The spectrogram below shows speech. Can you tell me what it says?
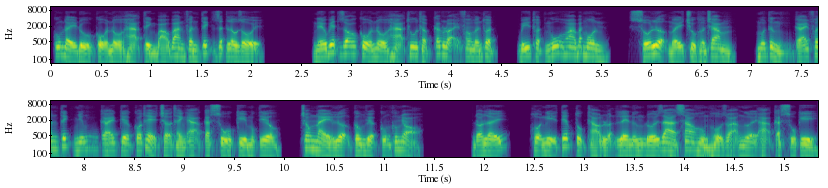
cũng đầy đủ cổ nổ hạ tình báo ban phân tích rất lâu rồi. Nếu biết rõ cổ nổ hạ thu thập các loại phong ấn thuật, bí thuật ngũ hoa bắt môn, số lượng mấy chục hơn trăm, muốn từng cái phân tích những cái kia có thể trở thành ạ cà sủ kỳ mục tiêu, trong này lượng công việc cũng không nhỏ. Đó lấy hội nghị tiếp tục thảo luận lên ứng đối ra sao hùng hổ dọa người ạ cà sù kỳ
